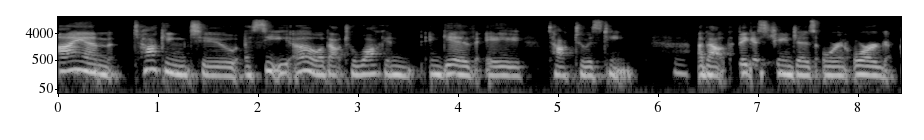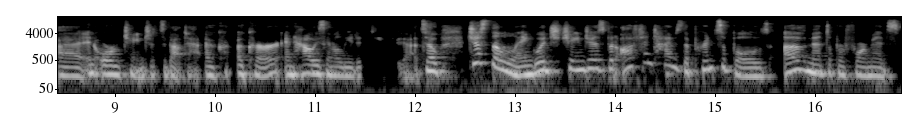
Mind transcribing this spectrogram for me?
I am talking to a CEO about to walk in and give a talk to his team hmm. about the biggest changes or an org uh, an org change that's about to occur and how he's going to lead team through that. So just the language changes, but oftentimes the principles of mental performance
